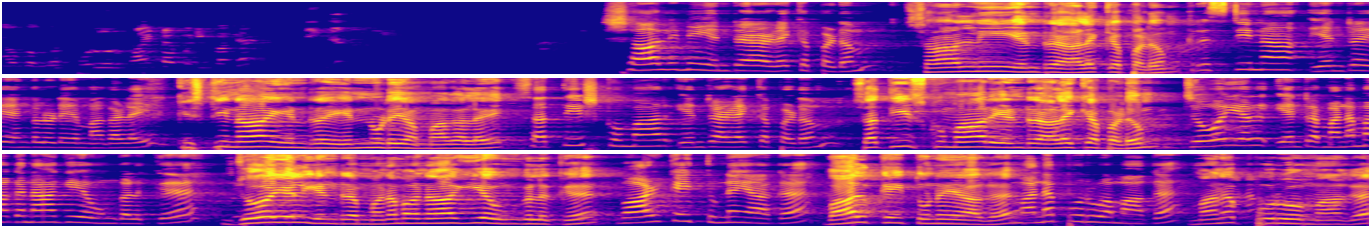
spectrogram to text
அவங்க ஒரு- ஒரு ஒரு பாயிண்டாக படிப்பாங்க நீங்கள் ஷாலினி என்று அழைக்கப்படும் ஷாலினி என்று அழைக்கப்படும் கிறிஸ்டினா என்ற எங்களுடைய மகளை கிறிஸ்டினா என்ற என்னுடைய மகளை சதீஷ்குமார் என்று அழைக்கப்படும் சதீஷ்குமார் என்று அழைக்கப்படும் ஜோயல் என்ற மணமகனாகிய உங்களுக்கு ஜோயல் என்ற மணமனாகிய உங்களுக்கு வாழ்க்கை துணையாக வாழ்க்கை துணையாக மனப்பூர்வமாக மனப்பூர்வமாக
